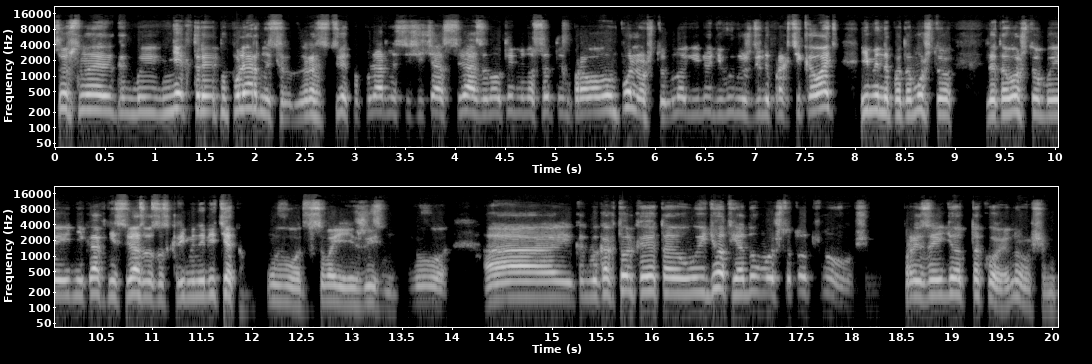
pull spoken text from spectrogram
собственно, как бы некоторая популярность, расцвет популярности сейчас связан вот именно с этим правовым полем, что многие люди вынуждены практиковать именно потому, что для того, чтобы никак не связываться с криминалитетом вот, в своей жизни. Вот. А как бы как только это уйдет, я думаю, что тут, ну, в общем, произойдет такое. Ну, в общем,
